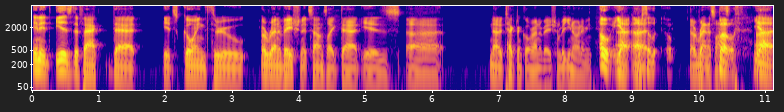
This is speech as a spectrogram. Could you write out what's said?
And it is the fact that it's going through a renovation. It sounds like that is uh, not a technical renovation, but you know what I mean. Oh yeah, Uh, uh, absolutely. Oh, A renaissance. Both, yeah. Uh,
